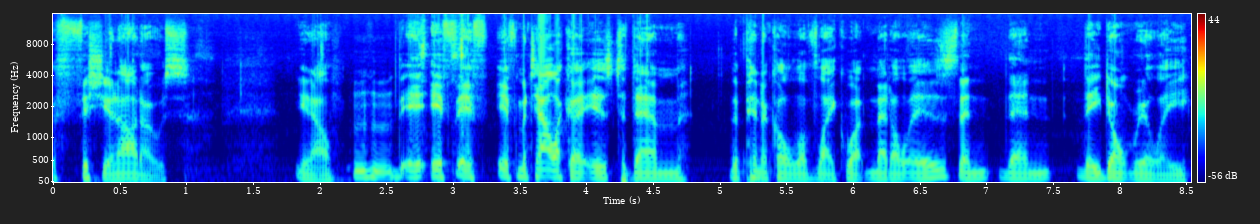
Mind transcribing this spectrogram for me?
aficionados. You know, I- if if if Metallica is to them the pinnacle of like what metal is, then then they don't really,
